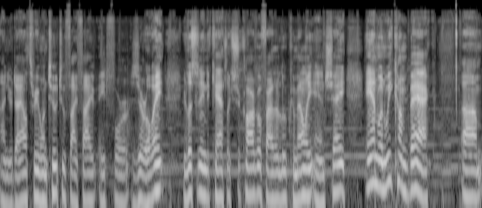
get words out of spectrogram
on your dial 312-255-8408. You're listening to Catholic Chicago, Father Lou Cameli and Shea. And when we come back, um,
